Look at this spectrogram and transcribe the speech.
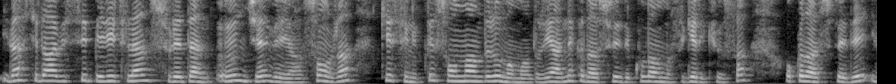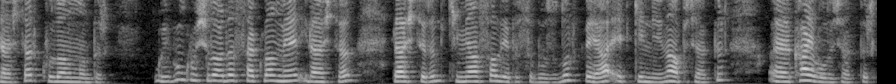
İlaç tedavisi belirtilen süreden önce veya sonra kesinlikle sonlandırılmamalıdır. Yani ne kadar sürede kullanılması gerekiyorsa o kadar sürede ilaçlar kullanılmalıdır. Uygun koşullarda saklanmayan ilaçlar, ilaçların kimyasal yapısı bozulur veya etkinliği ne yapacaktır? E, kaybolacaktır.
